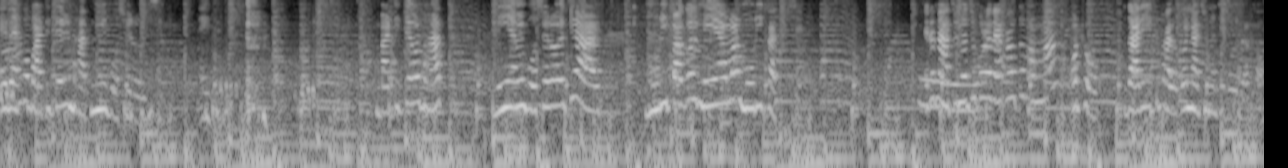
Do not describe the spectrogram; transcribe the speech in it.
এই দেখো বাটিতে আমি ভাত নিয়ে বসে রয়েছি। এই বাটিতে ওর ভাত নিয়ে আমি বসে রয়েছি আর মুড়ি পাগল মেয়ে আমার মুড়ি খাচ্ছে। এটা নাচু নাচু করে দেখাও তো মাম্মা। ওঠো দাঁড়িয়ে একটু ভালো করে নাচু নাচু করে দেখাও।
